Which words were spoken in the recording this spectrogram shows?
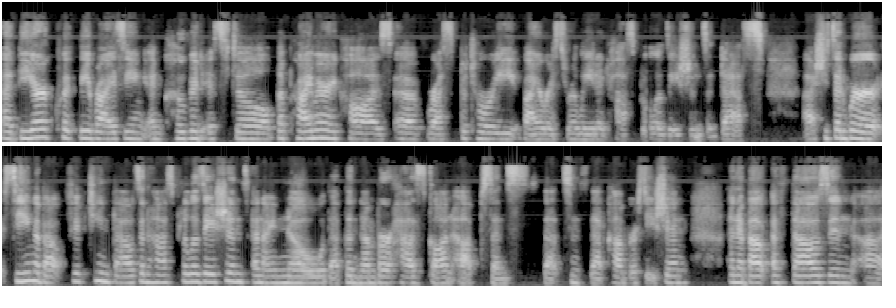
uh, they are quickly rising, and COVID is still the primary cause of respiratory virus related hospitalizations and deaths. Uh, she said we're seeing about 15,000 hospitalizations, and I know that the number has gone up since that since that conversation, and about a thousand uh,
